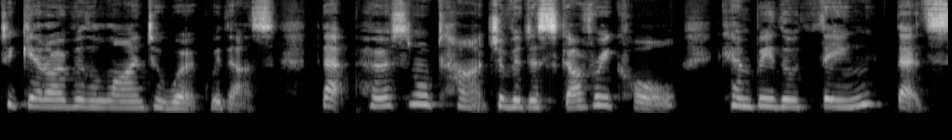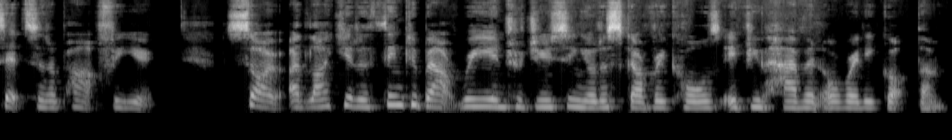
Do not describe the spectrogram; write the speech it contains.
to get over the line to work with us. That personal touch of a discovery call can be the thing that sets it apart for you. So I'd like you to think about reintroducing your discovery calls if you haven't already got them.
